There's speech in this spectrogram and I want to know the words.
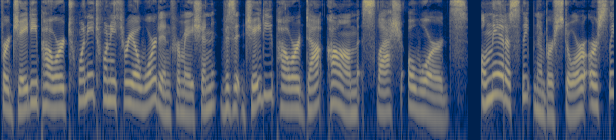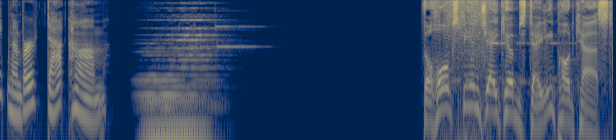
For JD Power 2023 award information, visit jdpower.com/awards. Only at a Sleep Number store or sleepnumber.com. The Hawksbee and Jacobs Daily Podcast.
